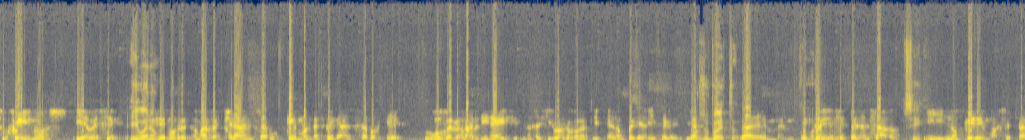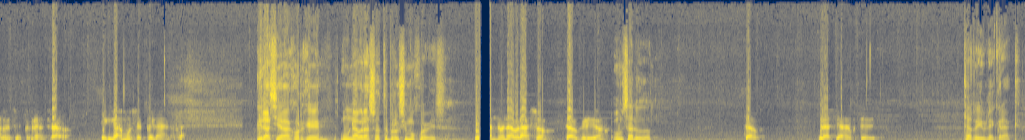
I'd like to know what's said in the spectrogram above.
sufrimos y a veces queremos retomar la esperanza, busquemos la esperanza, porque Hugo Guerrero Martínez, no sé si vos lo conociste, era un periodista que decía, por supuesto, eh, estoy desesperanzado. Y no queremos estar desesperanzados, tengamos esperanza. Gracias Jorge, un abrazo, hasta el próximo jueves. Te mando un abrazo, chao querido. Un saludo. Chao, gracias a ustedes. Terrible crack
